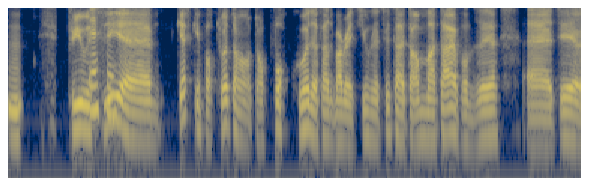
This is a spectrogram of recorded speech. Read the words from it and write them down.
Mm. Puis aussi, qu'est-ce qui est pour toi ton, ton, pourquoi de faire du barbecue? Tu sais, ton moteur pour dire, euh, euh,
